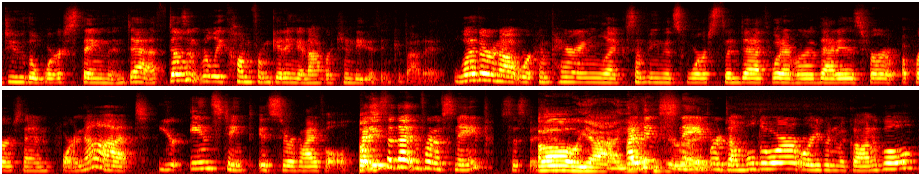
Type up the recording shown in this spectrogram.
do the worst thing than death doesn't really come from getting an opportunity to think about it. Whether or not we're comparing like something that's worse than death, whatever that is for a person or not, your instinct is survival. Had he said that in front of Snape? Suspicion. Oh, yeah, yeah. I think, you're Snape right. or Dumbledore or even McGonagall,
